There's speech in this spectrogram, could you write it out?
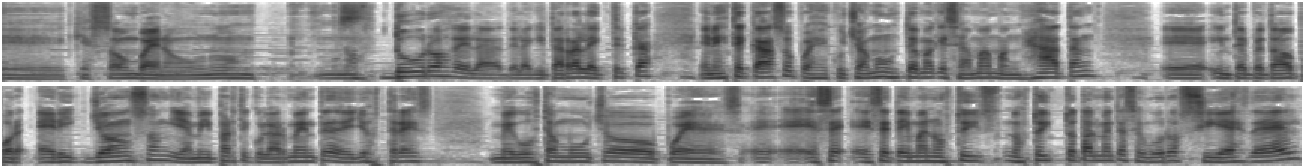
Eh, que son, bueno, unos, unos duros de la, de la, guitarra eléctrica. En este caso, pues escuchamos un tema que se llama Manhattan, eh, interpretado por Eric Johnson, y a mí particularmente de ellos tres me gusta mucho, pues, e, e, ese, ese tema no estoy, no estoy totalmente seguro si es de él.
